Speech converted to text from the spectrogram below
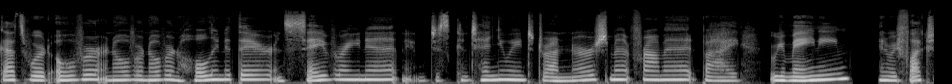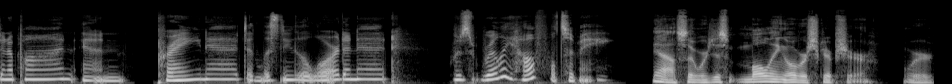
God's word over and over and over and holding it there and savoring it and just continuing to draw nourishment from it by remaining in reflection upon and praying it and listening to the Lord in it was really helpful to me. Yeah. So we're just mulling over scripture. We're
